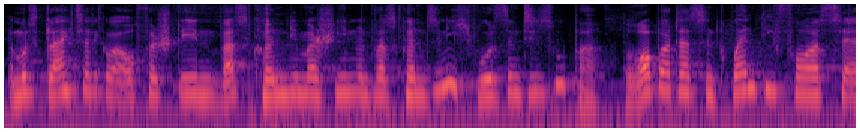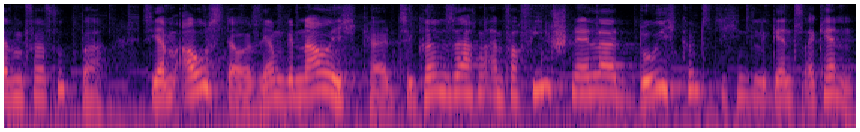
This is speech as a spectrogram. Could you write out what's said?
Er muss gleichzeitig aber auch verstehen, was können die Maschinen und was können sie nicht, wo sind sie super. Roboter sind 24/7 verfügbar. Sie haben Ausdauer, sie haben Genauigkeit, sie können Sachen einfach viel schneller durch künstliche Intelligenz erkennen.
